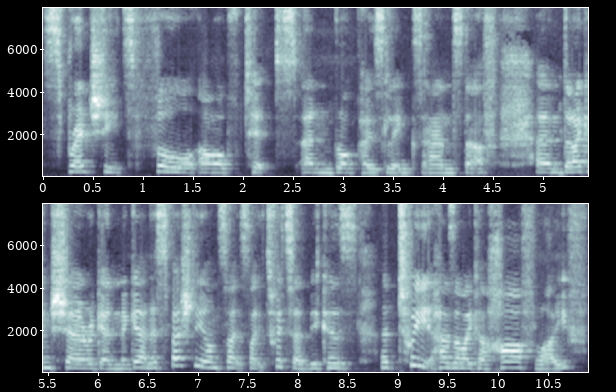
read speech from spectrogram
spreadsheets full of tips and blog post links and stuff um, that I can share again and again, especially on sites like Twitter, because a tweet has a, like a half life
